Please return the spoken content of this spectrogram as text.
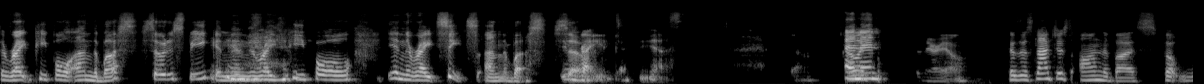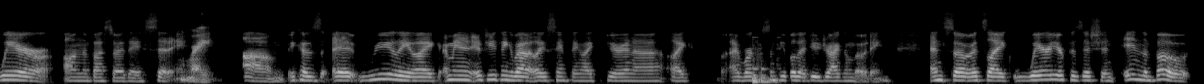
the right people on the bus so to speak and then the right people in the right seats on the bus so. Right yes. Yeah. and like then scenario because it's not just on the bus but where on the bus are they sitting? Right. Um because it really like i mean if you think about it like same thing like if you're in a like i work with some people that do dragon boating and so it's like where you're positioned in the boat,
